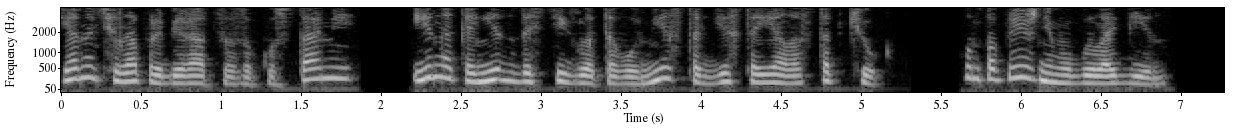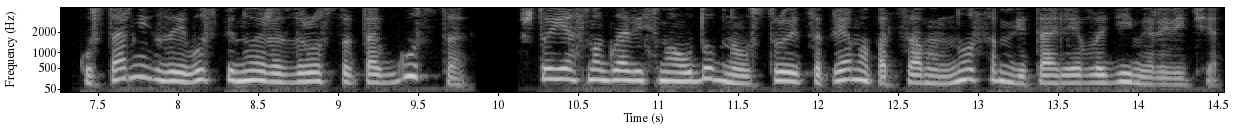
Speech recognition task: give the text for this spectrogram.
Я начала пробираться за кустами и, наконец, достигла того места, где стоял Остапчук. Он по-прежнему был один. Кустарник за его спиной разросся так густо, что я смогла весьма удобно устроиться прямо под самым носом Виталия Владимировича,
